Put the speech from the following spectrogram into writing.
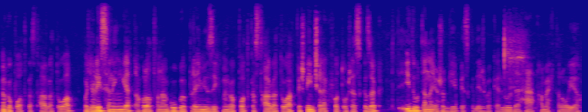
meg a podcast hallgató app, vagy a listeninget, ahol ott van a Google Play Music, meg a podcast hallgató app, és nincsenek fotós eszközök. Tehát idő után nagyon sok gépészkedésbe kerül, de hát, ha megtanulja.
